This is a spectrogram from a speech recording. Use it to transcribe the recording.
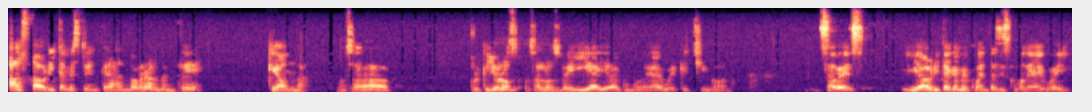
hasta ahorita me estoy enterando realmente qué onda, o sea, porque yo los, o sea, los veía y era como de, ay, güey, qué chingón, ¿sabes? Y ahorita que me cuentas es como de, ay, güey,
